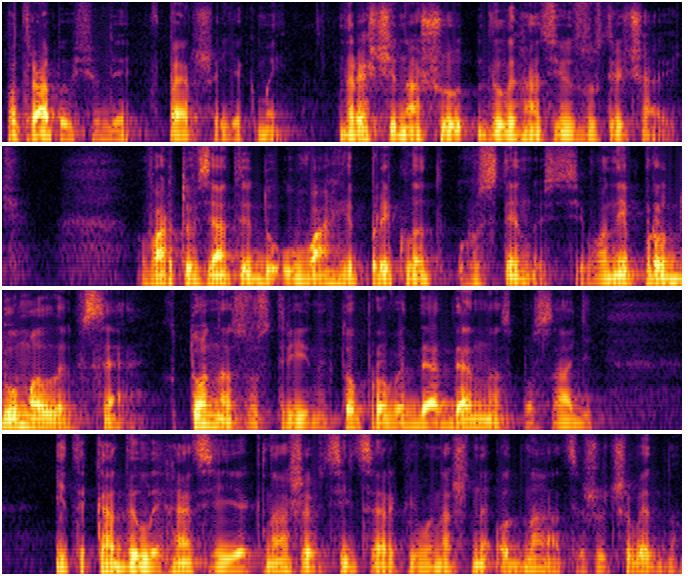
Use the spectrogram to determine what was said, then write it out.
потрапив сюди вперше, як ми. Нарешті нашу делегацію зустрічають. Варто взяти до уваги приклад гостинності. Вони продумали все: хто нас зустріне, хто проведе, де нас посадять. І така делегація, як наша, в цій церкві, вона ж не одна, це ж очевидно.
